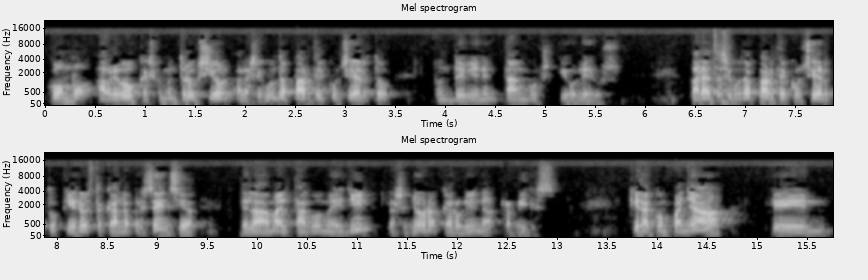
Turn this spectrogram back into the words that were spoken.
como abrebocas, como introducción a la segunda parte del concierto, donde vienen tangos y boleros. Para esta segunda parte del concierto quiero destacar la presencia de la dama del tango de Medellín, la señora Carolina Ramírez, quien acompañaba en,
